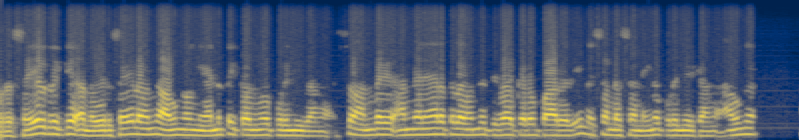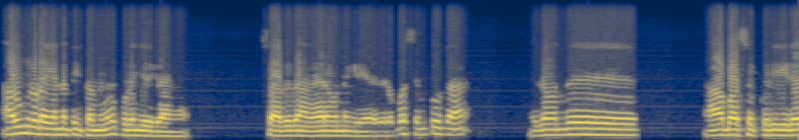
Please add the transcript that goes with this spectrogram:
ஒரு செயல் இருக்கு. அந்த ஒரு செயலை வந்து அவங்கவுங்க எண்ணத்துக்கு தகுந்த மாதிரி புரிஞ்சுக்காங்க ஸோ அந்த அந்த நேரத்தில் வந்து திவாகரும் பார்வதியும் மிஸ் அண்டர்ஸ்டாண்டிங்கில் புரிஞ்சிருக்காங்க. அவங்க அவங்களோட எண்ணத்துக்கு தகுந்த மாதிரி புரிஞ்சிருக்கிறாங்க. ஸோ அதுதான். வேற ஒன்றும் கிடையாது. ரொம்ப சிம்பிள் தான். இதை வந்து ஆபாச குறியீடு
